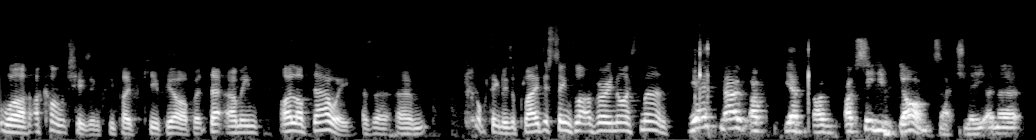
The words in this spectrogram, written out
well, I can't choose him because he played for QPR. But that, I mean, I love Dowie as a um, not particularly as a player. Just seems like a very nice man. Yeah, no, I've, yeah, I've, I've seen him dance actually, and uh,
